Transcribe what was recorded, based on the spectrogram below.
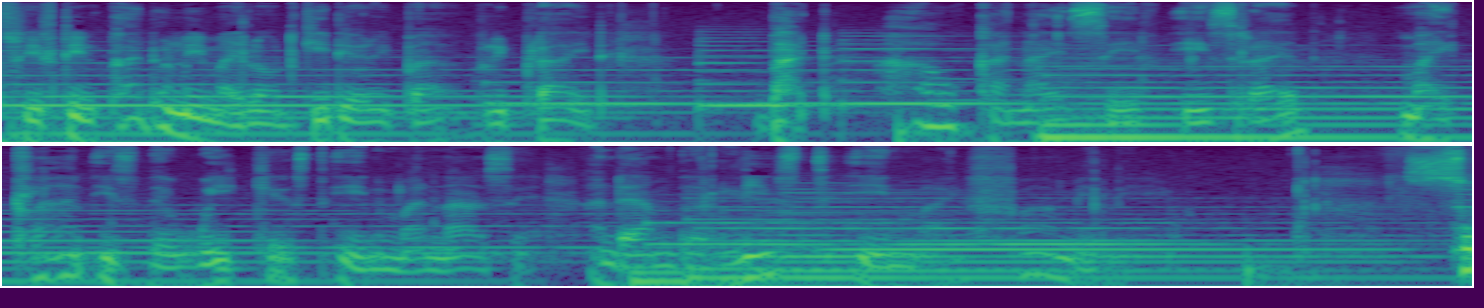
Verse 15 Pardon me, my Lord, Gideon replied, But how can I save Israel? My clan is the weakest in Manasseh, and I am the least in my family. So,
